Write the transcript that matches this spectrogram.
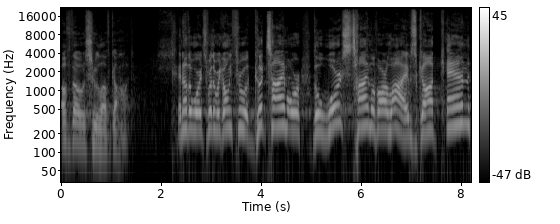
of those who love God. In other words, whether we're going through a good time or the worst time of our lives, God can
